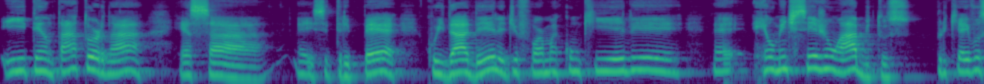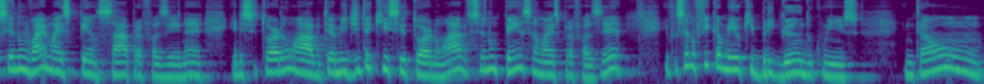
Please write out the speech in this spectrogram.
e tentar tornar essa né, esse tripé, cuidar dele de forma com que ele né, realmente sejam hábitos, porque aí você não vai mais pensar para fazer, né? Ele se torna um hábito. E à medida que se torna um hábito, você não pensa mais para fazer e você não fica meio que brigando com isso. Então,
